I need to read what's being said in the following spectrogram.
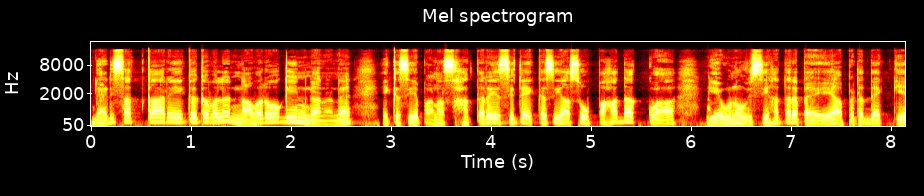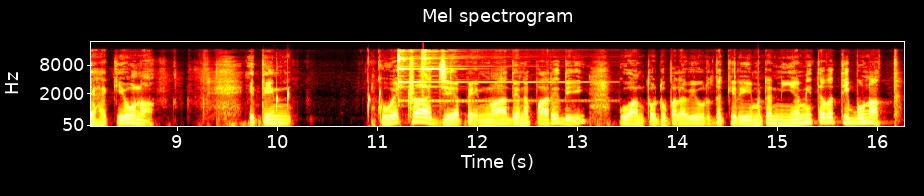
දැඩි සත්කාර ඒකකවල නවරෝගීන් ගණන එකසිය පනස් හතරේ සිට එකසි අසූ පහදක්වා ගෙවුණු විසිහතර පැයේ අපට දැක්කිය හැකි වුණා. ඉතින් කුවෙට් රාජ්‍ය පෙන්වා දෙන පරිදි ගුවන් තොටුපළ විවෘත කිරීමට නියමිතව තිබුණත්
